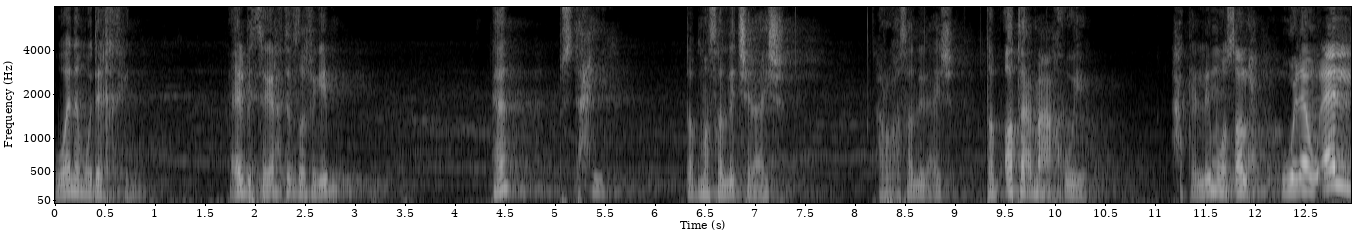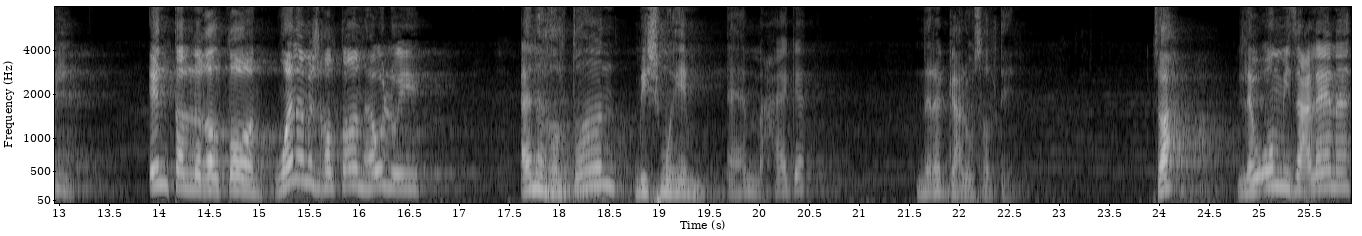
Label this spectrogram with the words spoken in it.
وأنا مدخن علبة سجاير هتفضل في جيبي؟ ها؟ مستحيل. طب ما صليتش العشاء. هروح أصلي العشاء. طب قطع مع أخويا. هكلمه وصالحه ولو قال لي انت اللي غلطان وأنا مش غلطان هقول له إيه؟ أنا غلطان مش مهم. اهم حاجة نرجع الوصال تاني. صح؟ لو امي زعلانة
